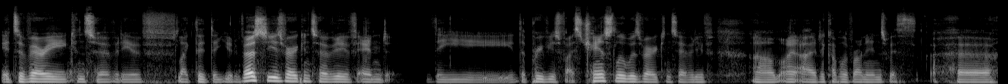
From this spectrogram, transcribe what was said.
it's a very conservative. Like the, the university is very conservative, and the the previous vice chancellor was very conservative. Um, I, I had a couple of run-ins with her.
